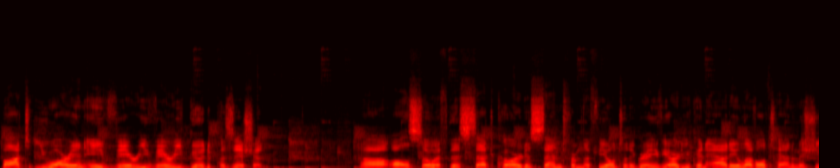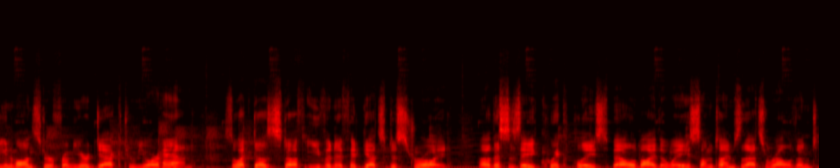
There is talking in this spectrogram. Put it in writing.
but you are in a very, very good position. Uh, also, if this set card is sent from the field to the graveyard, you can add a level 10 machine monster from your deck to your hand. so it does stuff even if it gets destroyed. Uh, this is a quick play spell, by the way, sometimes that's relevant.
